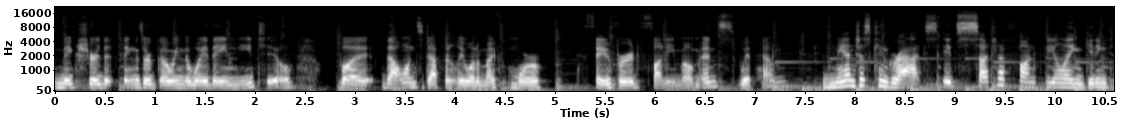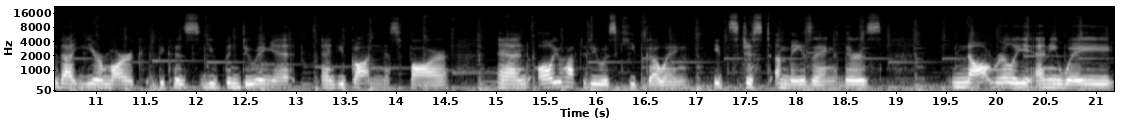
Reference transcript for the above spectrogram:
make sure that things are going the way they need to. But that one's definitely one of my more favored funny moments with him. Man, just congrats. It's such a fun feeling getting to that year mark because you've been doing it and you've gotten this far, and all you have to do is keep going. It's just amazing. There's not really any way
